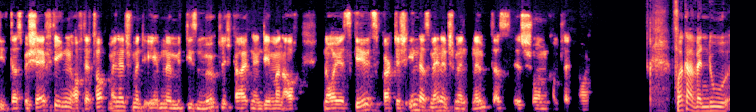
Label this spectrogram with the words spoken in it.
die, das Beschäftigen auf der Top-Management-Ebene mit diesen Möglichkeiten, indem man auch neue Skills praktisch in das Management nimmt, das ist schon komplett neu. Volker, wenn du,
